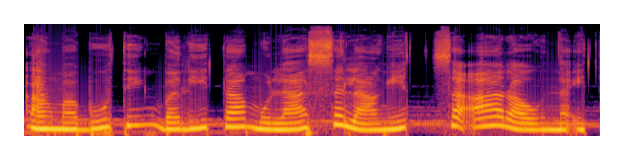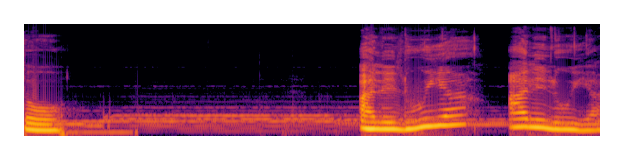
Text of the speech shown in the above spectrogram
Ang mabuting balita mula sa langit sa araw na ito. Aleluya, Aleluya.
